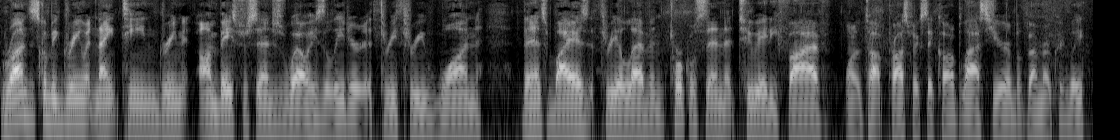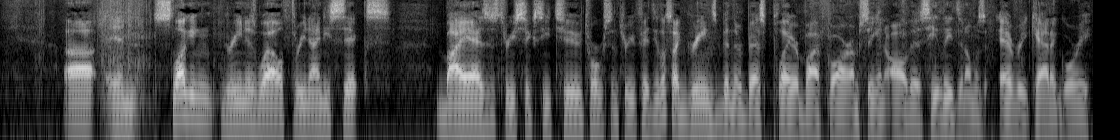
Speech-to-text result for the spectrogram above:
runs it's going to be Greene with 19. Greene on base percentage as well. He's the leader at 331. Then it's Baez at 311. Torkelson at 285. One of the top prospects they caught up last year, if I remember quickly. Uh, in slugging, Greene as well, 396. Baez is 362, Torkelson 350. Looks like Greene's been their best player by far. I'm seeing all this. He leads in almost every category.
